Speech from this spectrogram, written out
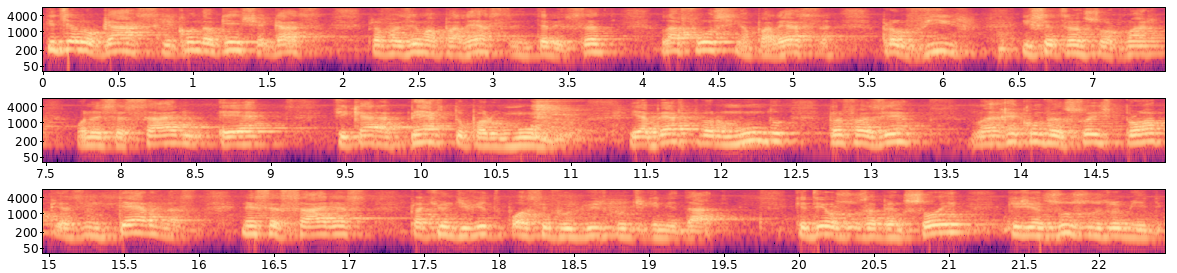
que dialogassem, que quando alguém chegasse para fazer uma palestra interessante, lá fossem a palestra para ouvir e se transformar. O necessário é ficar aberto para o mundo e aberto para o mundo para fazer é, reconvenções próprias, internas, necessárias para que o indivíduo possa evoluir com dignidade. Que Deus os abençoe, que Jesus os ilumine.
